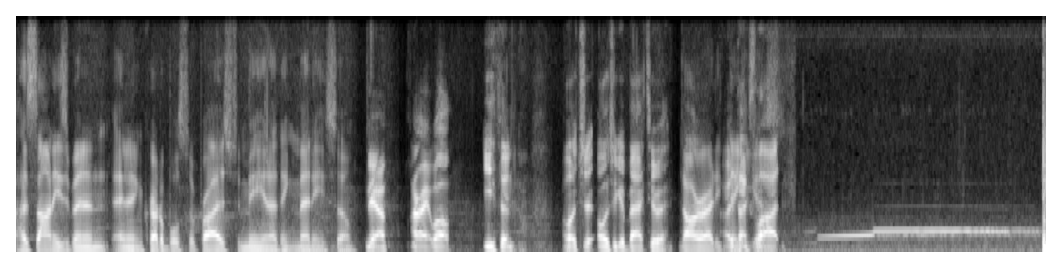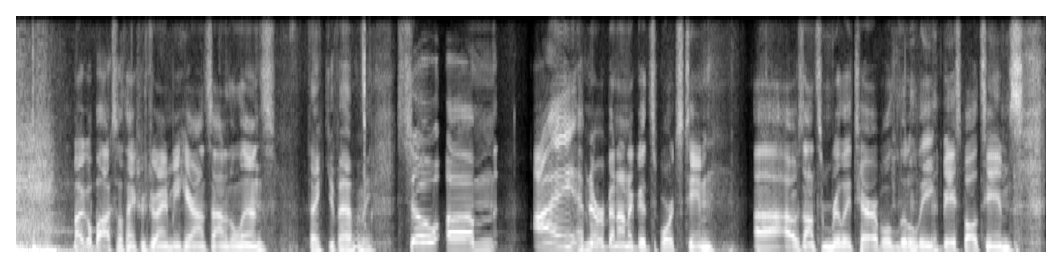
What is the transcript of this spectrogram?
Hassani's been an, an incredible surprise to me, and I think many. So, Yeah. All right. Well, Ethan, I'll let you I'll let you get back to it. alrighty, All right, thank thanks you a lot. Michael Boxall, thanks for joining me here on Sound of the Loons. Thank you for having me. So, um, I have never been on a good sports team. Uh, I was on some really terrible little league baseball teams,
